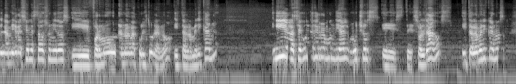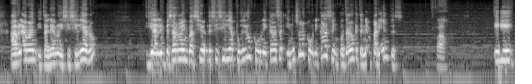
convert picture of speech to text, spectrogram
la migración a Estados Unidos y formó una nueva cultura, ¿no? Italoamericana. Y en la Segunda Guerra Mundial, muchos este, soldados italoamericanos hablaban italiano y siciliano. Y al empezar la invasión de Sicilia, pudieron comunicarse, y no solo comunicarse, encontraron que tenían parientes. Wow. Y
